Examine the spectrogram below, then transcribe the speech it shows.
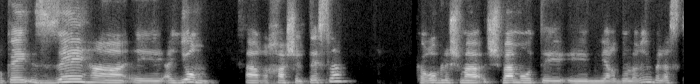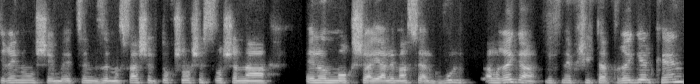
אוקיי, זה היום הערכה של טסלה, קרוב ל-700 מיליארד דולרים ולהזכירנו שבעצם זה מסע של תוך 13 שנה אילון מוקס שהיה למעשה על גבול, על רגע לפני פשיטת רגל, כן,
